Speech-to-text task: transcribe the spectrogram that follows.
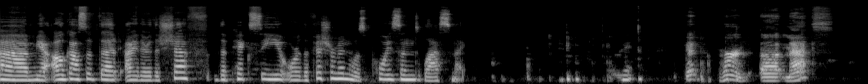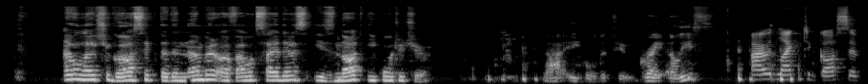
Um, yeah, I'll gossip that either the chef, the pixie, or the fisherman was poisoned last night. Okay, heard. Uh, Max? I would like to gossip that the number of outsiders is not equal to two. Not equal to two. Great. Elise? I would like to gossip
